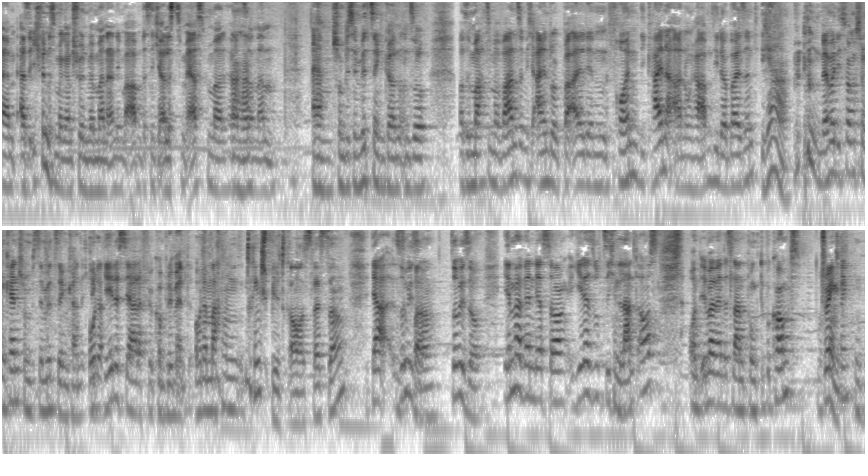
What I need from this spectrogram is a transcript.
Ähm, also ich finde es immer ganz schön, wenn man an dem Abend das nicht alles zum ersten Mal hört, Aha. sondern ähm, schon ein bisschen mitsingen kann und so. Also macht es immer wahnsinnig Eindruck bei all den Freunden, die keine Ahnung haben, die dabei sind. ja. Wenn man die Songs schon kennt, schon ein bisschen mitsingen kann. Ich krieg Oder- jedes Jahr dafür Komplimente. Oder machen ein Trinkspiel draus, weißt du? Ja, sowieso. Super. Sowieso. Immer wenn der Song, jeder sucht sich ein Land aus und immer wenn das Land Punkte bekommt, muss Drink. man trinken.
